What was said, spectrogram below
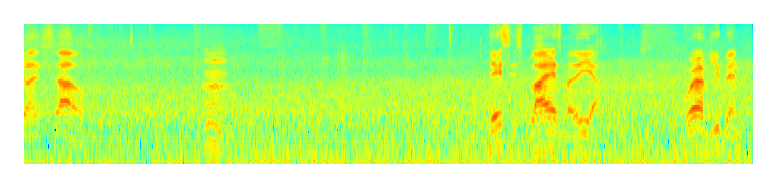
Granizado. Mm. This is Playa Espadilla. Where have you been?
